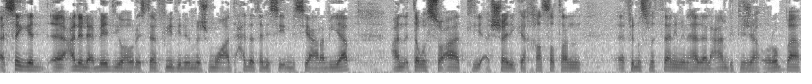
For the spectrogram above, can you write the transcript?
السيد آه، علي العبيدي وهو رئيس تنفيذي للمجموعة تحدث ل CNBC عربية عن توسعات للشركة خاصة آه، في النصف الثاني من هذا العام باتجاه أوروبا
